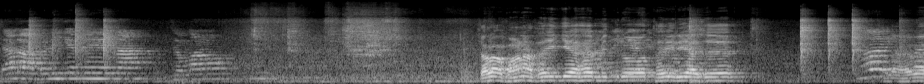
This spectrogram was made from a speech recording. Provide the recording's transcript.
ચાલો આ બની ગયા છે એના જમવાનો ચાલો ભાણા થઈ ગયા છે મિત્રો થઈ રહ્યા છે. હવે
